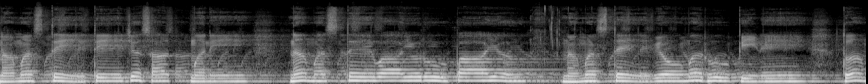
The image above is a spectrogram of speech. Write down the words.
नमस्ते तेजसात्मने नमस्ते वायुरूपाय नमस्ते व्योमरूपिणे त्वं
